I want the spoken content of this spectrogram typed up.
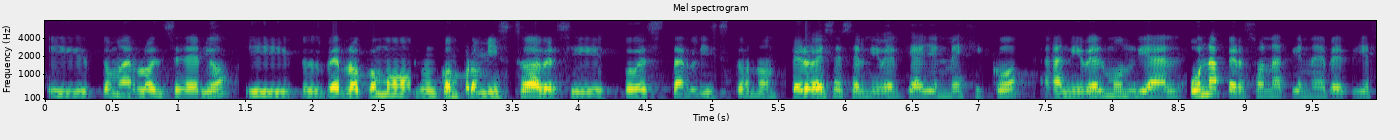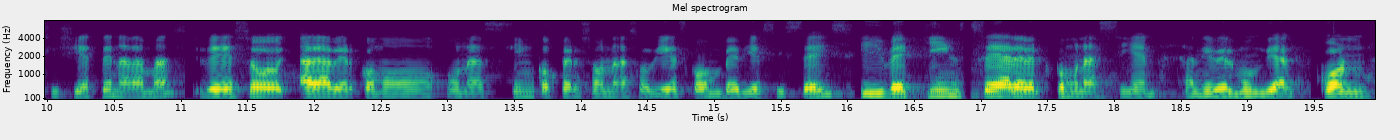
y tomarlo en serio y pues verlo como un compromiso a ver si puedes estar listo, ¿no? Pero ese es el nivel que hay en México. A nivel mundial, una persona tiene B17 nada más de eso ha de haber como unas 5 personas o 10 con B16 y B15 ha de haber como unas 100 a nivel mundial con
